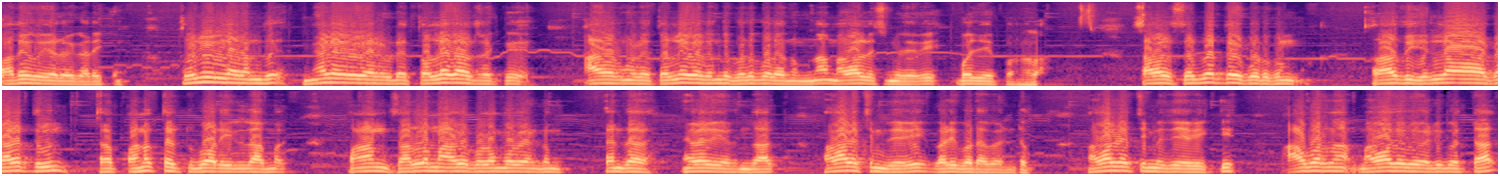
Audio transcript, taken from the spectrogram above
பதவி உயர்வு கிடைக்கும். தொழிலில் வந்து மேலதிகாரியுடைய தொல்லைகள் இருக்குது அவங்களுடைய தொல்லைகளிலிருந்து விடுபடணும்னா மகாலட்சுமி தேவி பூஜை பண்ணலாம். சகல செல்வத்தை கொடுக்கும். அதாவது எல்லா காலத்திலும் த பணத்தட்டுப்பாடு இல்லாமல் பணம் சரளமாக புழங்க வேண்டும் என்ற நிலை இருந்தால் மகாலட்சுமி தேவி வழிபட வேண்டும். மகாலட்சுமி தேவிக்கு ஆபரண மகாதேவி வழிபட்டால்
